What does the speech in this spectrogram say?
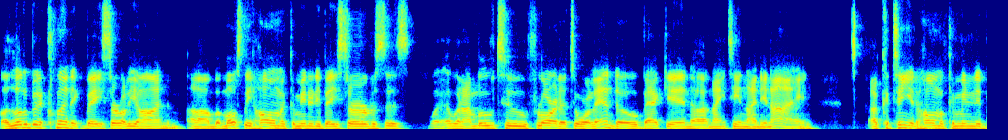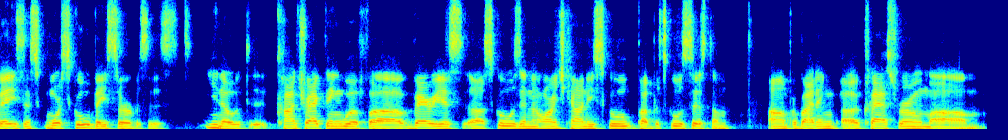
a little bit of clinic based early on, um, but mostly home and community based services. When I moved to Florida, to Orlando back in uh, 1999, I continued home and community based and more school based services. You know, contracting with uh, various uh, schools in the Orange County school public school system um, providing uh, classroom um,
